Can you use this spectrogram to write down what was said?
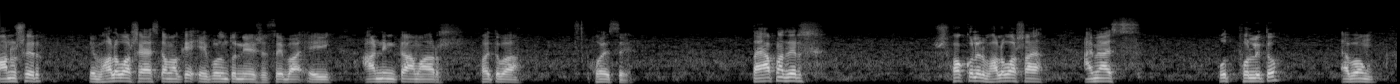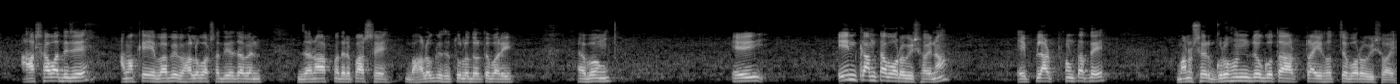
মানুষের এই ভালোবাসায় আজকে আমাকে এই পর্যন্ত নিয়ে এসেছে বা এই আর্নিংটা আমার হয়তোবা হয়েছে। তাই আপনাদের সকলের ভালোবাসা আমি আজ উৎফুল্লিত এবং আশাবাদী যে আমাকে এভাবে ভালোবাসা দিয়ে যাবেন যেন আপনাদের পাশে ভালো কিছু তুলে ধরতে পারি এবং এই ইনকামটা বড় বিষয় না, এই প্ল্যাটফর্মটাতে মানুষের গ্রহণযোগ্যতাটাই হচ্ছে বড় বিষয়।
